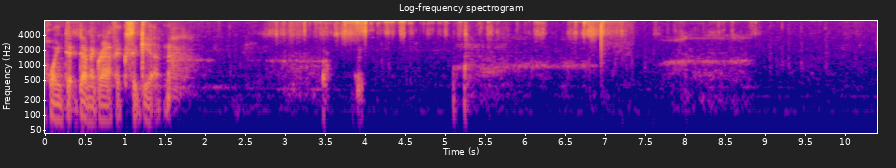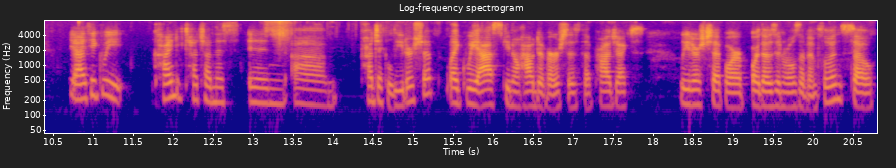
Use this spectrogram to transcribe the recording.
point at demographics again. Yeah, I think we kind of touch on this in um, project leadership. Like we ask, you know, how diverse is the project leadership or or those in roles of influence. So,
